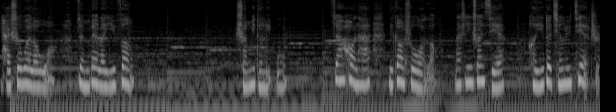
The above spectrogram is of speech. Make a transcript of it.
你还是为了我准备了一份神秘的礼物。虽然后来你告诉我了，那是一双鞋和一对情侣戒指，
